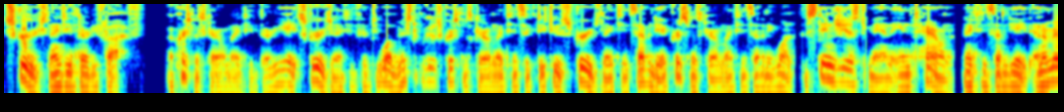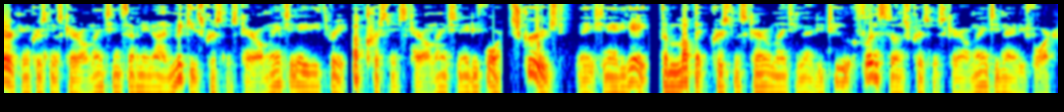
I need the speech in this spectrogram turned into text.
Scrooge, 1935. A Christmas Carol, 1938. Scrooge, 1951. Mr. Magoo's Christmas Carol, 1962. Scrooge, 1970. A Christmas Carol, 1971. The Stingiest Man in Town, 1978. An American Christmas Carol, 1979. Mickey's Christmas Carol, 1983. A Christmas Carol, 1984. Scrooged, 1988. The Muppet Christmas Carol, 1992. Flintstones Christmas Carol, 1994.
